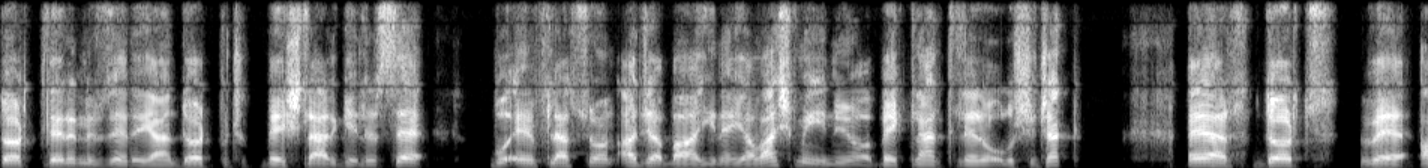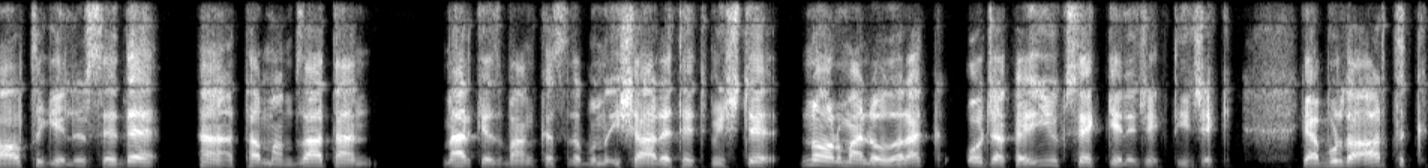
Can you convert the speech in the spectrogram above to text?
dörtlerin üzeri yani 4.5-5'ler gelirse bu enflasyon acaba yine yavaş mı iniyor beklentileri oluşacak. Eğer 4 ve 6 gelirse de ha tamam zaten Merkez Bankası da bunu işaret etmişti. Normal olarak Ocak ayı yüksek gelecek diyecek. Ya burada artık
